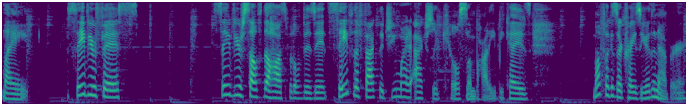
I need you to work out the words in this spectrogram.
Like, save your fists, save yourself the hospital visit, save the fact that you might actually kill somebody because motherfuckers are crazier than ever.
